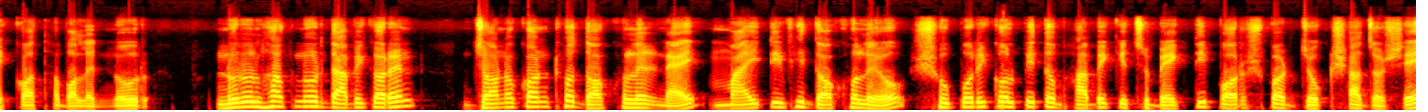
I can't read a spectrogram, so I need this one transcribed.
এক কথা বলেন নূর। নুরুল হক নূর দাবি করেন জনকণ্ঠ দখলের ন্যায় মাই টিভি দখলেও সুপরিকল্পিতভাবে কিছু ব্যক্তি পরস্পর যোগসাজশে,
